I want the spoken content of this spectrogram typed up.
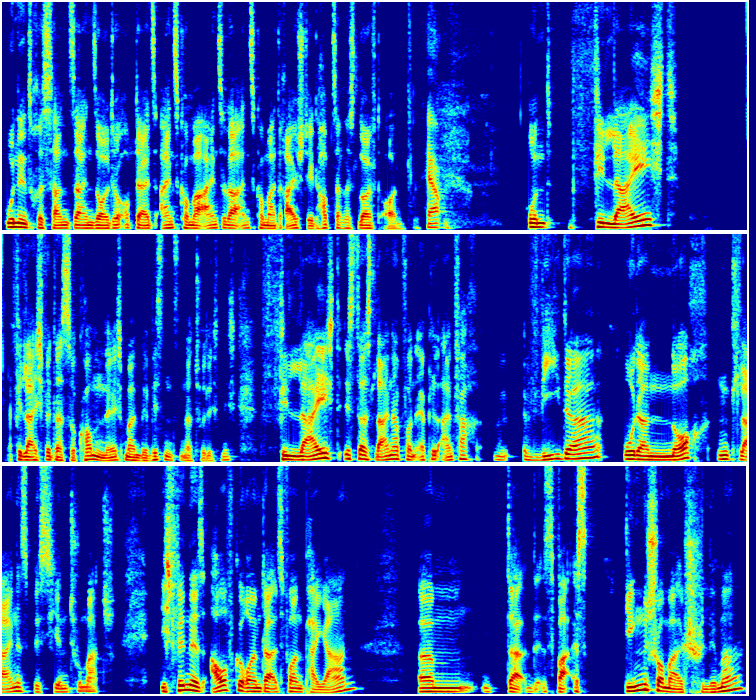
uninteressant sein sollte, ob da jetzt 1,1 oder 1,3 steht. Hauptsache es läuft ordentlich. Ja. Und vielleicht Vielleicht wird das so kommen, ne? Ich meine, wir wissen es natürlich nicht. Vielleicht ist das Lineup von Apple einfach wieder oder noch ein kleines bisschen too much. Ich finde es aufgeräumter als vor ein paar Jahren. Ähm, da, es, war, es ging schon mal schlimmer,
